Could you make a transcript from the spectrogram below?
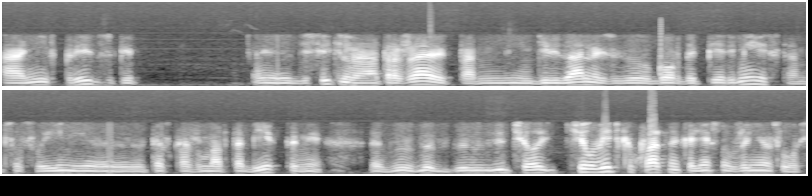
они, в принципе, э, действительно отражают там индивидуальность города Перми там, со своими, так скажем, арт-объектами. Человечка в красной, конечно, уже не нашлось.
